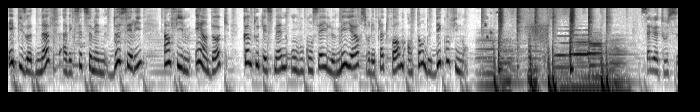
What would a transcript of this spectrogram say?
épisode 9 avec cette semaine deux séries, un film et un doc. Comme toutes les semaines, on vous conseille le meilleur sur les plateformes en temps de déconfinement. Salut à tous,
